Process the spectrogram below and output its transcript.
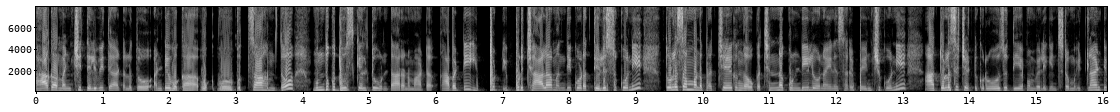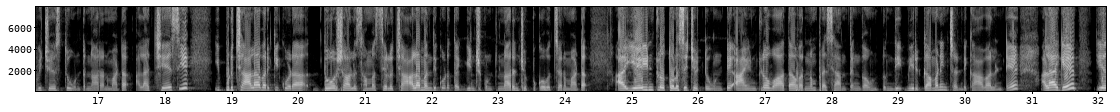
బాగా మంచి తెలివితేటలతో అంటే ఒక ఉత్సాహంతో ముందుకు దూసుకెళ్తూ ఉంటారనమాట కాబట్టి ఇప్పుడు చాలామంది కూడా తెలుసుకొని తులసమ్మను ప్రత్యేకంగా ఒక చిన్న కుండీలోనైనా సరే పెంచుకొని ఆ తులసి చెట్టుకు రోజు దీపం వెలిగించడం ఇట్లాంటివి చేస్తూ ఉంటున్నారనమాట అలా చేసి ఇప్పుడు చాలా వరకు కూడా దోషాలు సమస్యలు చాలామంది కూడా తగ్గించుకుంటున్నారని చెప్పుకోవచ్చు అనమాట ఆ ఏ ఇంట్లో తులసి చెట్టు ఉంటే ఆ ఇంట్లో వాతావరణం ప్రశాంతంగా ఉంటుంది. మీరు గమనించండి కావాలంటే. అలాగే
